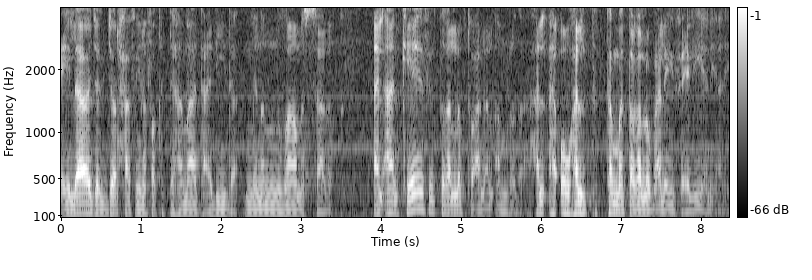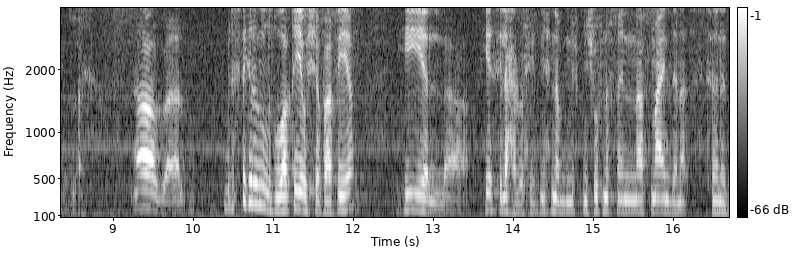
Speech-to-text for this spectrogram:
علاج الجرحى في نفق اتهامات عديدة من النظام السابق. الآن كيف تغلبتوا على الأمر ده؟ هل أو هل تم التغلب عليه فعليا يعني الآن؟ آه بنفتكر إنه المصداقيه والشفافية. هي هي السلاح الوحيد. نحن بن- بنشوف نفسنا الناس ما عندنا سند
